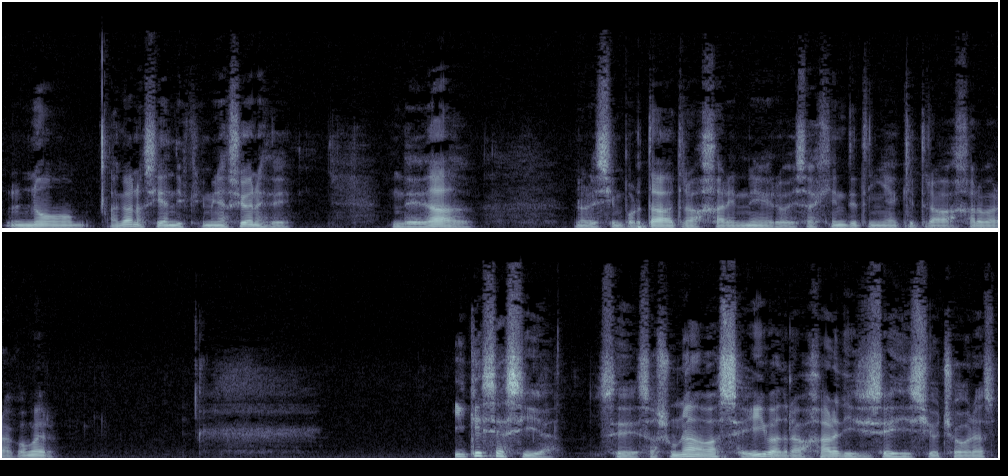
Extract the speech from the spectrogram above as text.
No, acá no hacían discriminaciones de, de edad. No les importaba trabajar en negro. Esa gente tenía que trabajar para comer. ¿Y qué se hacía? se desayunaba, se iba a trabajar 16, 18 horas,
